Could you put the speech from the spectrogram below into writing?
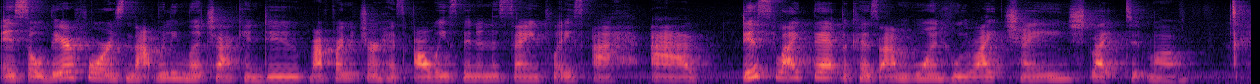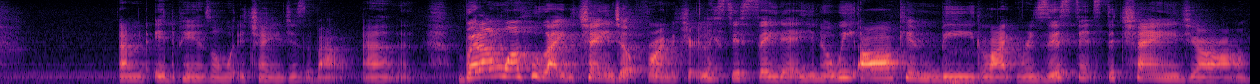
And so therefore, it's not really much I can do. My furniture has always been in the same place. I, I dislike that because I'm one who like change, like to, well, I'm, it depends on what the change is about. Uh, but I'm one who like change up furniture. Let's just say that. You know, we all can be like resistance to change, y'all.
